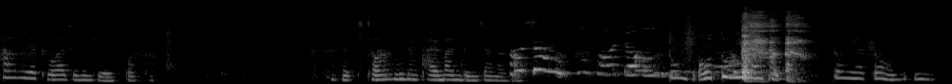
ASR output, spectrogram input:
하은이가 도와주는 게 예뻐서 정은이는 발만 등장하고 있어. 똥, 어 똥이야. 똥이야 똥. 응.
